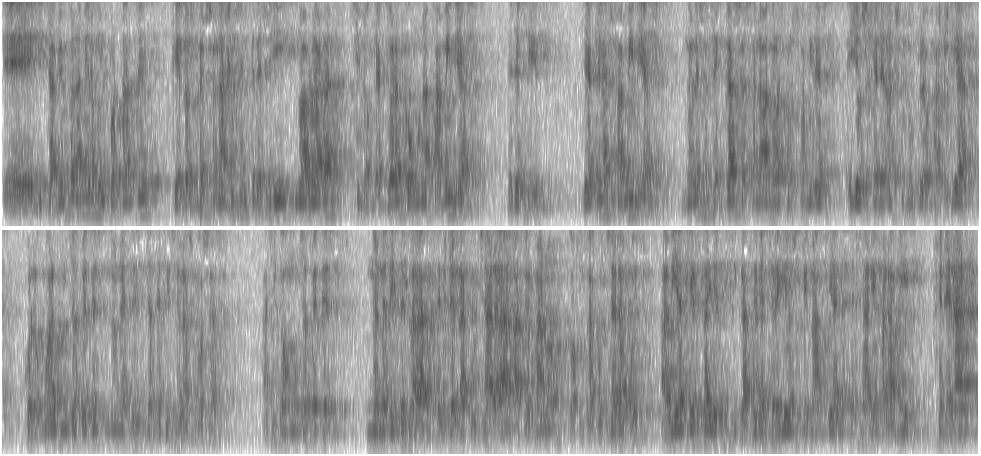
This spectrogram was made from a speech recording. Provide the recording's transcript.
Eh, y también para mí era muy importante que los personajes entre sí no hablaran, sino que actuaran como una familia. Es decir, ya que las familias no les hacen caso, están abandonadas por sus familias, ellos generan su núcleo familiar, con lo cual muchas veces no necesitan decirse las cosas. Así como muchas veces no necesites la, pedirle la cuchara a tu hermano, coges la cuchara, pues había cierta identificación entre ellos que no hacía necesario para mí generar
